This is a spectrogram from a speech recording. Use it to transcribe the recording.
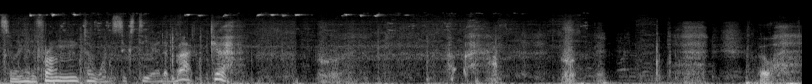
So in front, 160 at the back. Oh.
